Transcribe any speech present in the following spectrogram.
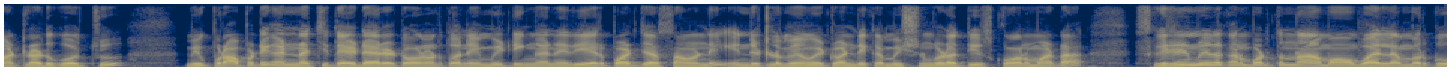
మాట్లాడుకోవచ్చు. మీకు ప్రాపర్టీ కానీ నచ్చితే డైరెక్ట్ ఓనర్తోనే మీటింగ్ అనేది ఏర్పాటు చేస్తామండి. ఇందులో మేము ఎటువంటి కమిషన్ కూడా తీసుకోమన్నమాట స్క్రీన్ మీద కనపడుతున్న మా మొబైల్ నెంబర్కు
